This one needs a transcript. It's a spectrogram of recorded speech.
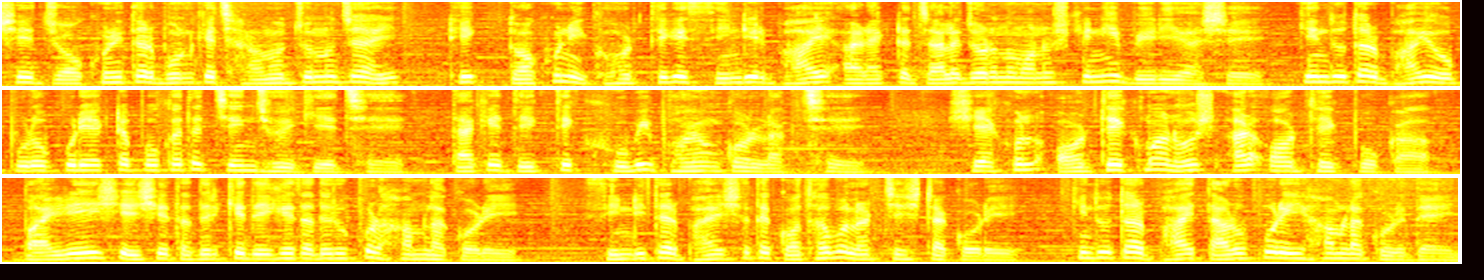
সে যখনই তার বোনকে ছাড়ানোর জন্য যায়, ঠিক তখনই ঘর থেকে সিন্ডির ভাই আর একটা জালে জড়ানো মানুষকে নিয়ে বেরিয়ে আসে। কিন্তু তার ভাইও পুরোপুরি একটা পোকাতে চেঞ্জ হয়ে গিয়েছে। তাকে দেখতে খুবই ভয়ঙ্কর লাগছে। সে এখন অর্ধেক মানুষ আর অর্ধেক পোকা। বাইরে এসে সে তাদেরকে দেখে তাদের উপর হামলা করে। সিন্ডি তার ভাইয়ের সাথে কথা বলার চেষ্টা করে। কিন্তু তার ভাই তার উপরেই হামলা করে দেয়।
